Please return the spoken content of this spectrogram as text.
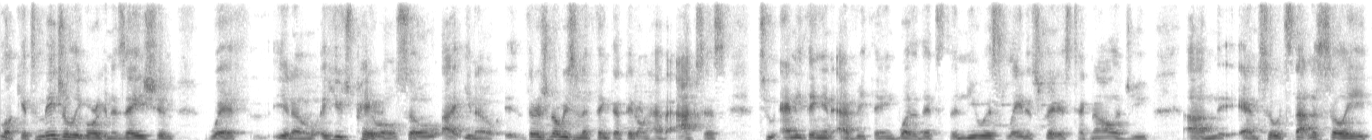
look, it's a major league organization with you know a huge payroll. So uh, you know there's no reason to think that they don't have access to anything and everything whether that's the newest latest greatest technology. Um, and so it's not necessarily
